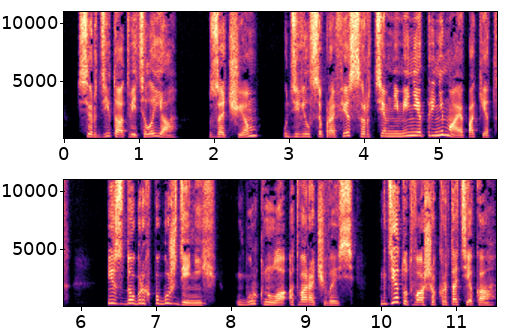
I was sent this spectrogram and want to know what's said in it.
— сердито ответила я. «Зачем?» — удивился профессор, тем не менее принимая пакет. «Из добрых побуждений», — буркнула, отворачиваясь. «Где тут ваша картотека?»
